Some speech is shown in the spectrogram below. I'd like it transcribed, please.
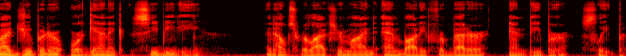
try Jupiter Organic CBD. It helps relax your mind and body for better and deeper sleep.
